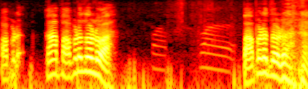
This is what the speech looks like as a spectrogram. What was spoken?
पापड़ कहाँ पापड़ तोड़वा પાપડ તોડવા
